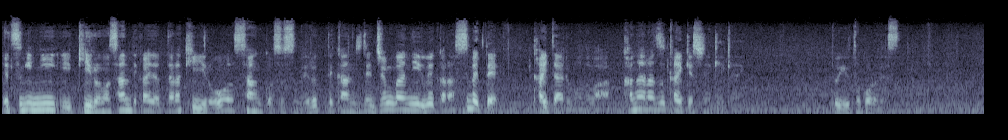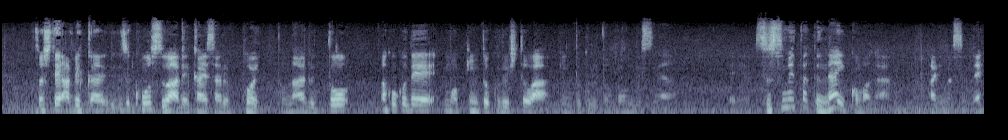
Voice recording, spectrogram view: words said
で次に黄色の3って書いてあったら黄色を3個進めるって感じで順番に上から全て書いてあるものは必ず解決しなきゃいけない。というところです。そして安倍コースは安倍カエサルっぽいとなると、まあ、ここでもうピンとくる人はピンとくると思うんですが、進めたくない駒がありますよね。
